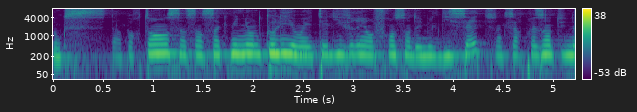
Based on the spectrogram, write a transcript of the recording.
donc c'est important, 505 millions de colis ont été livrés en France en 2017, donc ça représente une,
